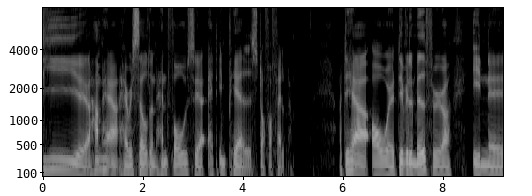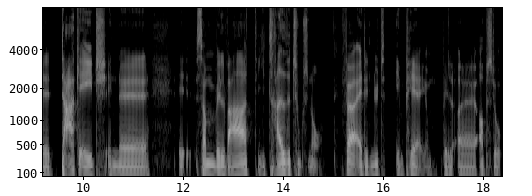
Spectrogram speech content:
de, øh, ham her, Harry Seldon, han forudser, at imperiet står for fald. Og det her, og øh, det vil medføre en øh, dark age, en, øh, øh, som vil vare i 30.000 år, før at et nyt imperium vil øh, opstå.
